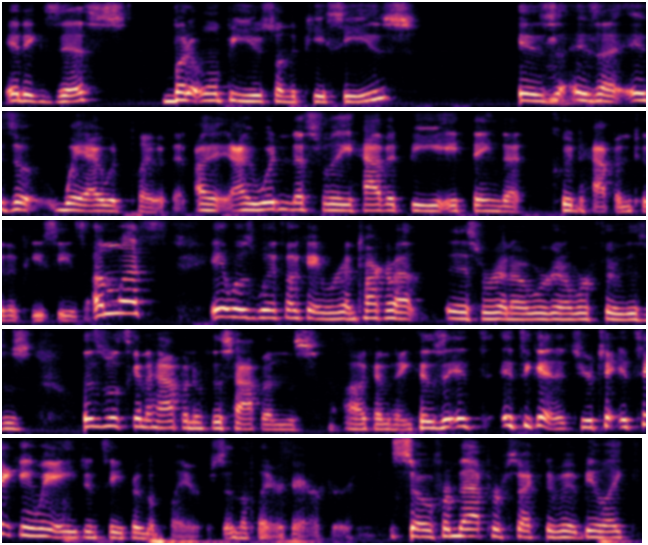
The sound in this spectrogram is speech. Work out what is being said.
It exists, but it won't be used on the PCs. Is is mm-hmm. a is a way I would play with it. I I wouldn't necessarily have it be a thing that could happen to the PCs unless it was with okay, we're going to talk about this. We're gonna we're gonna work through this. Is this is what's going to happen if this happens? Uh, kind of thing. Because it's it's again it's you're ta- it's taking away agency from the players and the player character. So from that perspective, it'd be like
